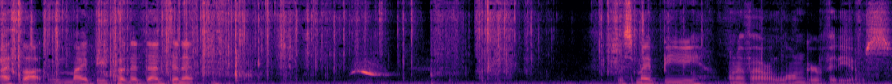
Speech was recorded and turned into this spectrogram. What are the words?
I thought we might be putting a dent in it. This might be one of our longer videos.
